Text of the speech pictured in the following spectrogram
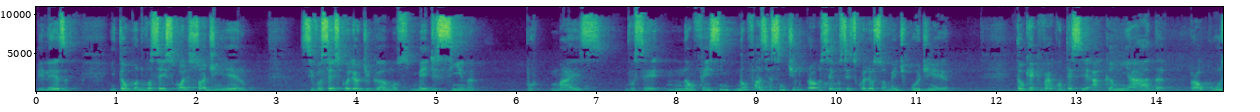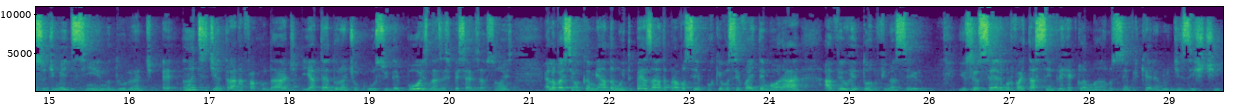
Beleza? Então, quando você escolhe só dinheiro, se você escolheu, digamos, medicina, por mais você não fez não fazia sentido para você, você escolheu somente por dinheiro. Então o que, é que vai acontecer? A caminhada para o curso de medicina durante é, antes de entrar na faculdade e até durante o curso e depois nas especializações, ela vai ser uma caminhada muito pesada para você, porque você vai demorar a ver o retorno financeiro. E o seu cérebro vai estar tá sempre reclamando, sempre querendo desistir.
